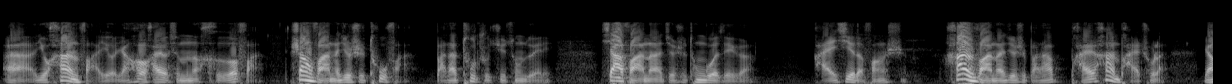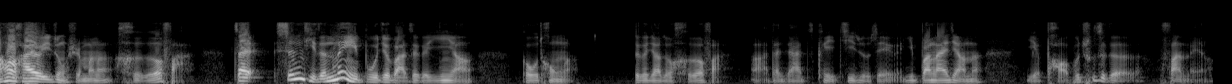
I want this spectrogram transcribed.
啊，有汗法，有然后还有什么呢？合法。上法呢就是吐法，把它吐出去从嘴里；下法呢就是通过这个排泄的方式；汗法呢就是把它排汗排出来。然后还有一种什么呢？合法，在身体的内部就把这个阴阳沟通了，这个叫做合法啊。大家可以记住这个。一般来讲呢，也跑不出这个范围了。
